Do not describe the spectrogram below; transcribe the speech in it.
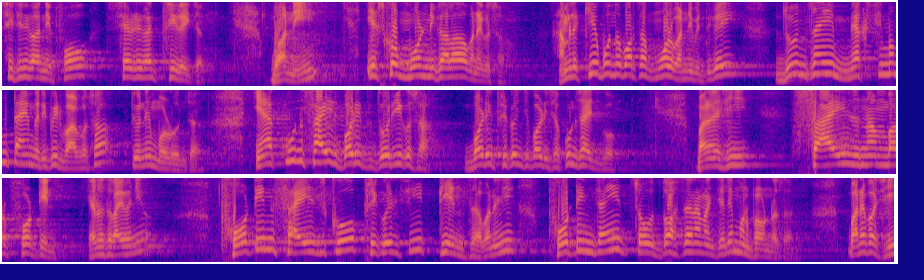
सिक्सटिन गर्ने फोर सेभेन्टिन गर्ने थ्री रहेछ। भने यसको मोड निकाल भनेको छ। हामीले के बुझ्नुपर्छ मोड भन्ने बित्तिकै जुन चाहिँ म्याक्सिमम् टाइम रिपिट भएको छ त्यो नै मोड हुन्छ। यहाँ कुन साइज बढी दोहोरिएको छ बढी फ्रिक्वेन्सी बढी छ कुन साइजको भनेपछि साइज नम्बर फोर्टिन हेर्नुहोस् त भाइ बहिनी फोर्टिन साइजको फ्रिक्वेन्सी टेन छ। भने फोर्टिन चाहिँ चौ दसजना मान्छेले मन पराउँदछन् भनेपछि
